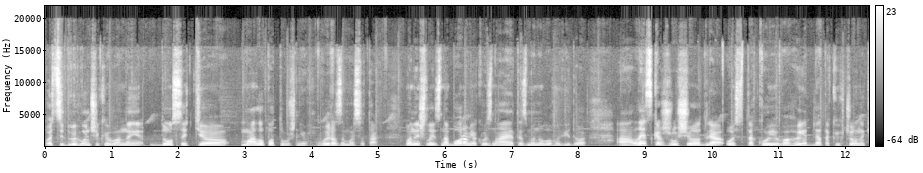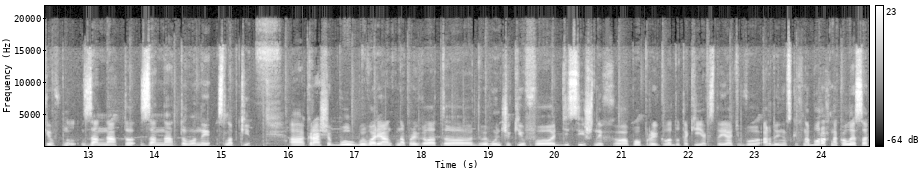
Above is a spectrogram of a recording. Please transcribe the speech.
Ось ці двигунчики, вони досить е, малопотужні, виразимося так. Вони йшли з набором, як ви знаєте, з минулого відео. Але скажу, що для ось такої ваги, для таких човників, ну, занадто, занадто вони слабкі. А, краще був би варіант, наприклад, е, двигунчиків е, DC-шних, по прикладу, такі, як стоять в ардуїновських наборах на колеса.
